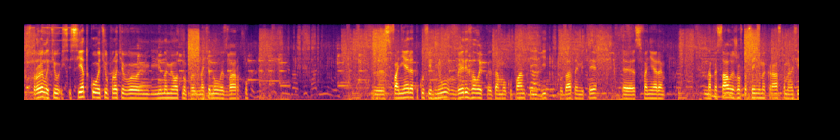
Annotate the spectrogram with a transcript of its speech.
Строїли цю сітку цю проти мінометну натягнули зверху. Е, З фанери таку фігню вирізали там окупанти, ідіть куди там іти е, з фанери. Написали жовто-синіми красками на цій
